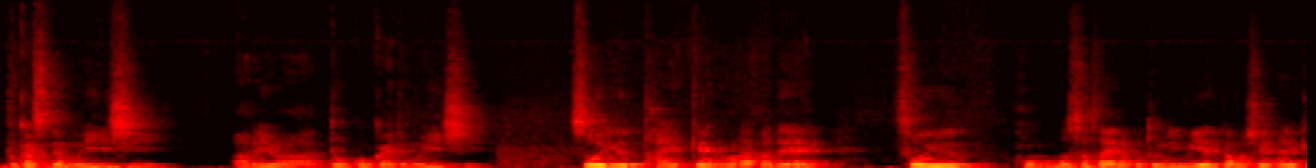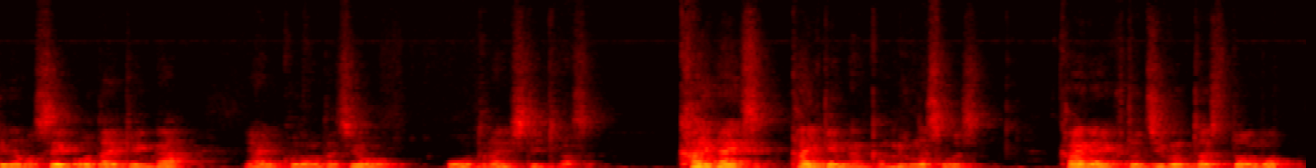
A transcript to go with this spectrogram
う、部活でもいいし、あるいは同好会でもいいし、そういう体験の中で、そういうほんの些細なことに見えるかもしれないけれども、成功体験が、やはり子供たちを大人にしていきます。海外体験なんかもみんなそうです。海外行くと自分たちとはも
